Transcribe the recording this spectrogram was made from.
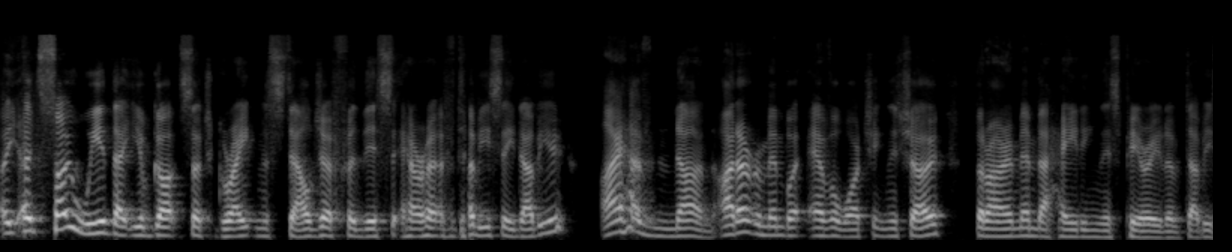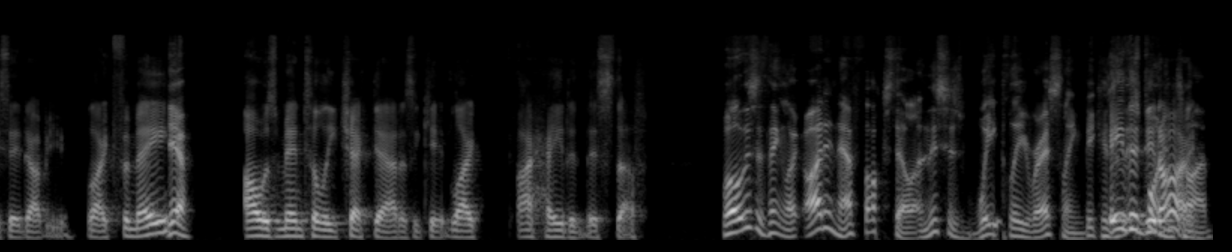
It's so weird that you've got such great nostalgia for this era of WCW. I have none. I don't remember ever watching the show, but I remember hating this period of WCW. Like for me, Yeah. I was mentally checked out as a kid. Like I hated this stuff. Well, this is the thing. Like, I didn't have Foxtel, and this is weekly wrestling because Either did I. time,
